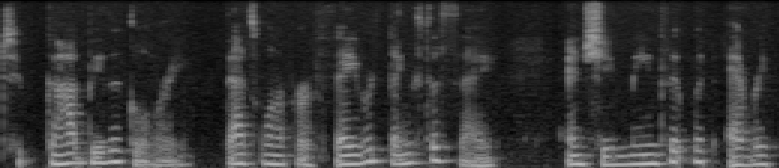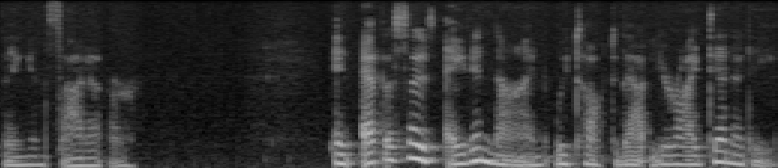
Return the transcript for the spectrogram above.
To God be the glory. That's one of her favorite things to say, and she means it with everything inside of her. In episodes 8 and 9, we talked about your identity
